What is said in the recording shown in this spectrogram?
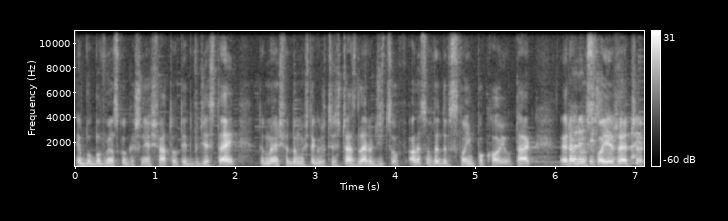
jakby obowiązku gaszenia światła o tej 20, to mają świadomość tego, że to jest czas dla rodziców. One są wtedy w swoim pokoju, tak? Robią swoje rzeczy.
